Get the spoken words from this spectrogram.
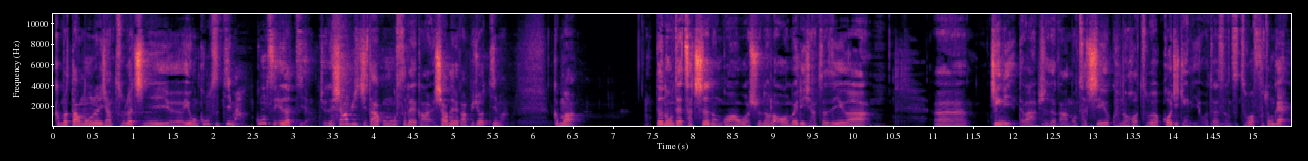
葛末当侬辣里向做了几年以后，因为工资低嘛，工资一直低个，就是相比其他公司来讲，相对来讲比较低嘛。葛末等侬再出去个辰光，或许侬辣澳门里向只是一个呃经理，对伐？譬如讲侬出去以后可能好做个高级经理，或者甚至做个副总监，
